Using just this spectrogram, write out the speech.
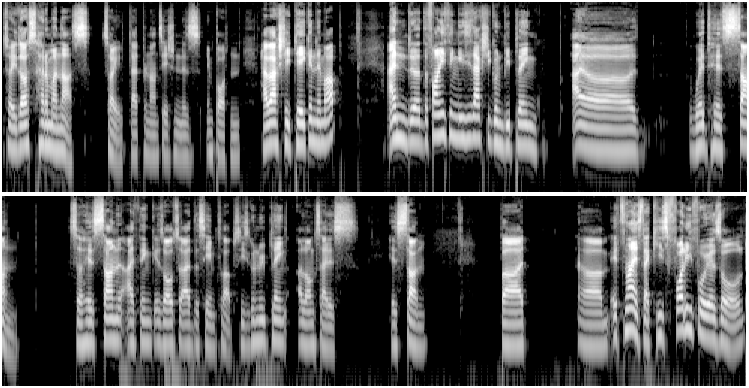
sorry Dos Hermanas. Sorry, that pronunciation is important. Have actually taken him up, and uh, the funny thing is he's actually going to be playing uh, with his son. So his son, I think, is also at the same club. So he's going to be playing alongside his his son but um, it's nice. Like he's 44 years old,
